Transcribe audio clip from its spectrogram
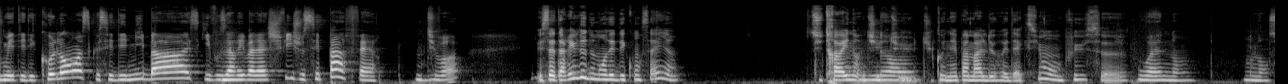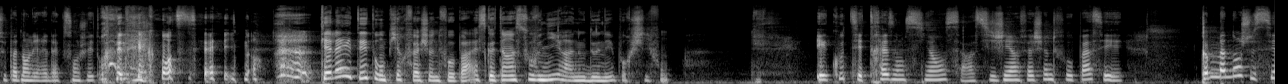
vous mettez des collants, est-ce que c'est des mi-bas, est-ce qu'ils vous Mhm. arrivent à la cheville Je sais pas faire, Mhm. tu vois. Et ça t'arrive de demander des conseils? Tu travailles, dans- tu, Non. tu- tu connais pas mal de rédactions en plus. euh. Ouais, non. Non, c'est pas dans les rédactions que je vais trouver des conseils, non. Quel a été ton pire fashion faux pas? Est-ce que tu as un souvenir à nous donner pour chiffon? Écoute, c'est très ancien ça. Si j'ai un fashion faux pas, c'est comme maintenant je sais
